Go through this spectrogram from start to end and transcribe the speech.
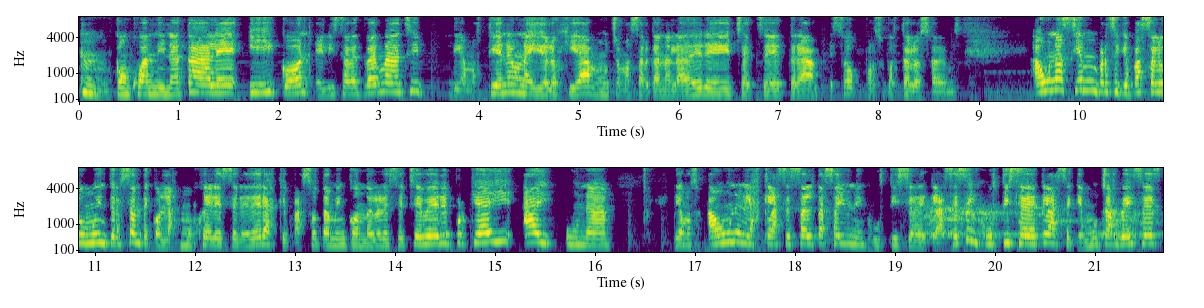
con Juan Di Natale y con Elizabeth Bernacci, digamos, tiene una ideología mucho más cercana a la derecha, etcétera. Eso, por supuesto, lo sabemos. Aún así, me parece que pasa algo muy interesante con las mujeres herederas, que pasó también con Dolores Echeverre, porque ahí hay una digamos, aún en las clases altas hay una injusticia de clase. Esa injusticia de clase que muchas veces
